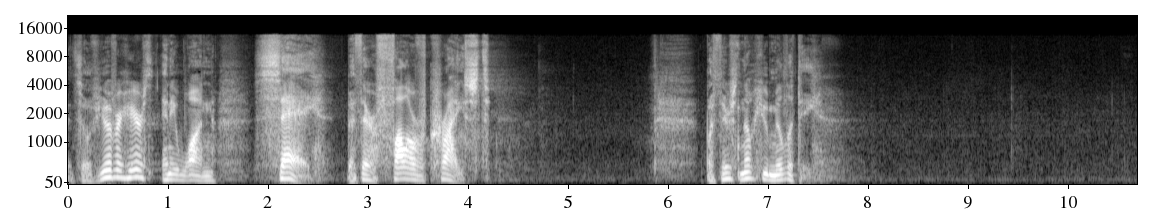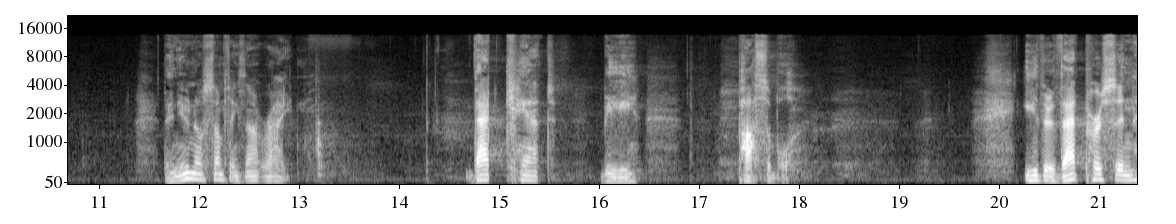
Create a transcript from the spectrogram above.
And so if you ever hear anyone say that they're a follower of Christ, but there's no humility, then you know something's not right. That can't be possible. Either that person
